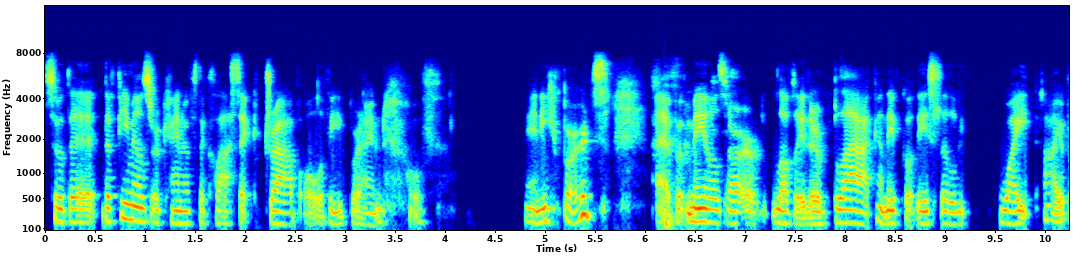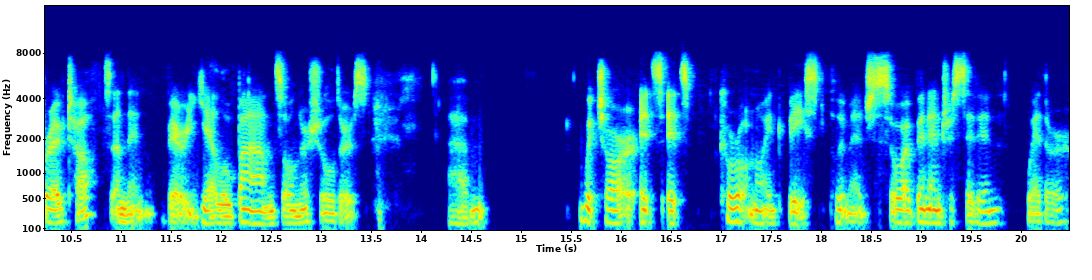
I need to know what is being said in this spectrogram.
So the, the females are kind of the classic drab olivey brown of many birds, uh, but males are lovely. They're black and they've got these little white eyebrow tufts and then very yellow bands on their shoulders, um, which are it's it's carotenoid based plumage. So I've been interested in whether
